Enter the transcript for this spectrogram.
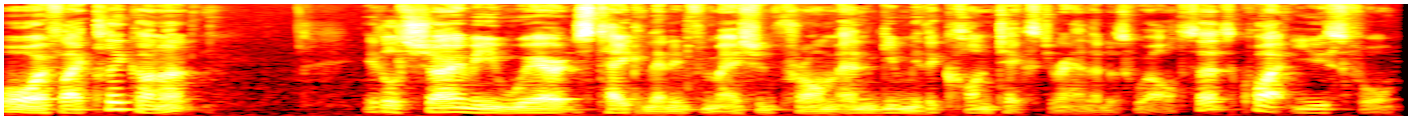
Or if I click on it, it'll show me where it's taken that information from and give me the context around it as well. So that's quite useful.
